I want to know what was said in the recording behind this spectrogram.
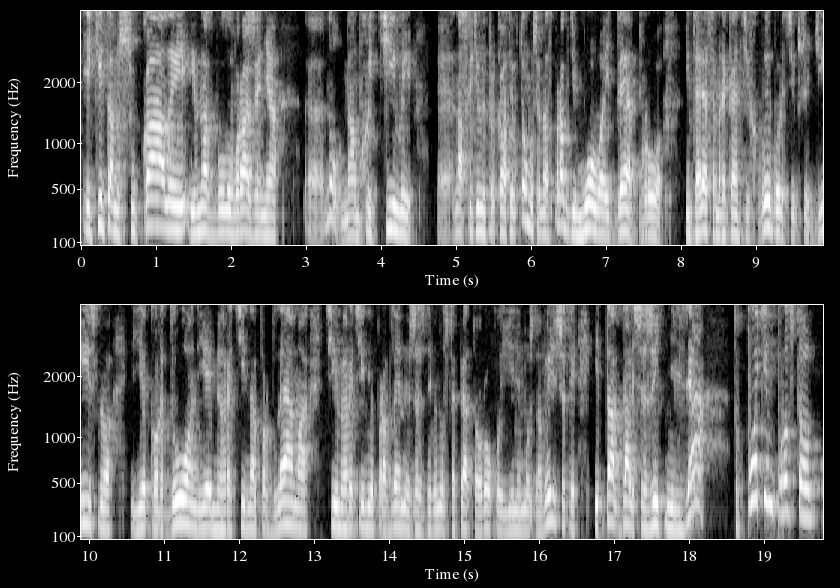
які там шукали, і в нас було враження, е, ну, нам хотіли. Е, нас хотіли прикати в тому, що насправді мова йде про інтерес американських виборців, що дійсно є кордон, є міграційна проблема. Ці міграційні проблеми вже з 95-го року її не можна вирішити, і так далі жити не можна, то потім просто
